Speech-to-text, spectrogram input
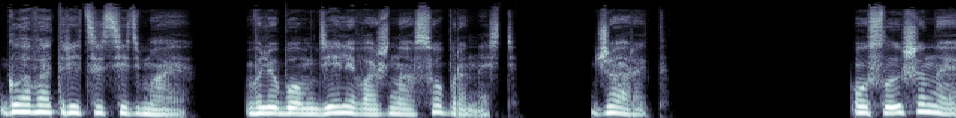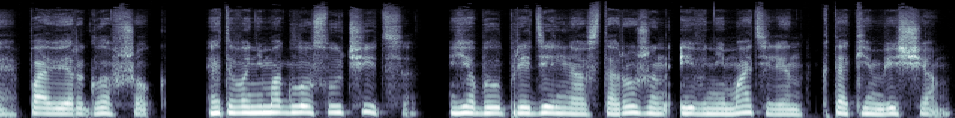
Глава 37. В любом деле важна собранность. Джаред. Услышанное повергло в шок. Этого не могло случиться. Я был предельно осторожен и внимателен к таким вещам.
